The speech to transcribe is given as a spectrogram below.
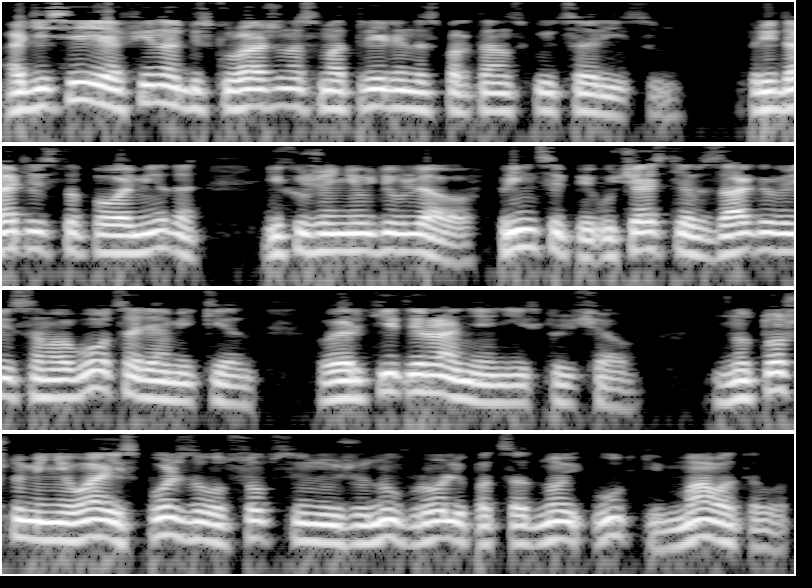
Одиссей и Афина обескураженно смотрели на спартанскую царицу. Предательство Паламеда их уже не удивляло. В принципе, участие в заговоре самого царя Микен Ваертит и ранее не исключал. Но то, что Минилай использовал собственную жену в роли подсадной утки, мало того,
